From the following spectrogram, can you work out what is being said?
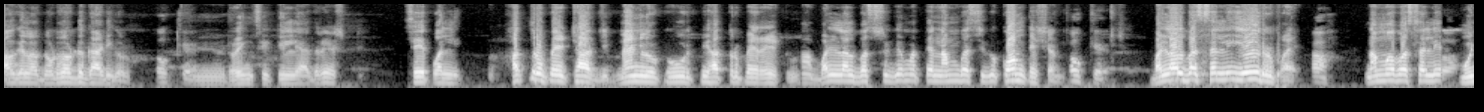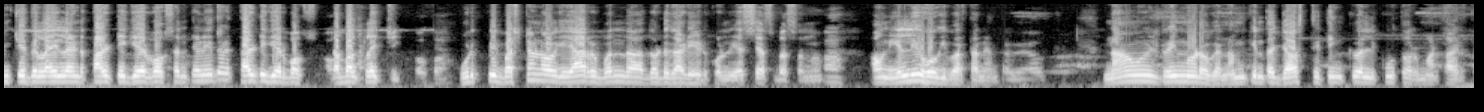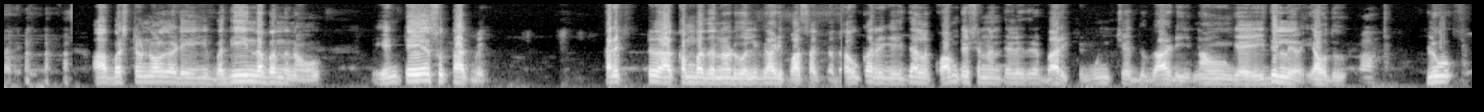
ಅವಾಗೆಲ್ಲ ದೊಡ್ಡ ದೊಡ್ಡ ಗಾಡಿಗಳು. ಡ್ರೈವಿಂಗ್ ಸಿಟಿಲಿ ಆದ್ರೆ ಸೇಫ್ ಅಲ್ಲಿ. ಹತ್ತು ರೂಪಾಯಿ ಚಾರ್ಜ್ ಮ್ಯಾಂಗ್ಳೂರ್ ಟು ಉಡುಪಿ ಹತ್ತು ರೂಪಾಯಿ ರೇಟು ಬಳ್ಳಾಲ್ ಬಸ್ಸಿಗೆ ಮತ್ತೆ ನಮ್ಮ ಬಸ್ಸಿಗೆ ಕಾಂಪಿಟೇಷನ್ ಓಕೆ ಬಳ್ಳಾಲ್ ಬಸ್ ಅಲ್ಲಿ ಏಳು ರೂಪಾಯಿ. ನಮ್ಮ ಬಸ್ ಅಲ್ಲಿ ಮುಂಚಿದ ಲೈಲ್ಯಾಂಡ್ ತರ್ಟಿ ಗೇರ್ ಬಾಕ್ಸ್ ಅಂತ ಹೇಳಿದ್ರೆ thirty gear box double clutch Udupi bus stand ಒಳಗೆ ಯಾರು ಬಂದ ದೊಡ್ಡ ಗಾಡಿ ಹಿಡ್ಕೊಂಡು ಎಸ್ ಎಸ್ ಬಸ್ ಅನ್ನು. ಅವ್ನು ಎಲ್ಲಿಯೂ ಹೋಗಿ ಬರ್ತಾನೆ ಅಂತ. ನಾವು ಡ್ರೈವಿಂಗ್ ಮಾಡುವಾಗ ನಮ್ಗಿಂತ ಜಾಸ್ತಿ ತಿಂಕ್ ಅಲ್ಲಿ ಕೂತವ್ರು ಮಾಡ್ತಾ ಇರ್ತಾರೆ. ಆ ಬಸ್ ಸ್ಟ್ಯಾಂಡ್ ಒಳಗಡೆ ಈ ಬದಿಯಿಂದ ಬಂದು ನಾವು ಎಂಟೇ ಸುತ್ತ ಹಾಕ್ಬೇಕು. ಕರೆಕ್ಟ್ ಆ ಕಂಬದ ನಡುವಲ್ಲಿ ಗಾಡಿ ಪಾಸ್ ಆಗ್ತದೆ. ಸೌಕರ್ಯಗೆ ಇದೆಲ್ಲ ಕಾಂಪಿಟೇಷನ್ ಅಂತ ಹೇಳಿದ್ರೆ ಬಾರಿ ಮುಂಚೆದ್ದು ಗಾಡಿ ನಮ್ಗೆ ಇದಿಲ್ಲ ಯಾವುದು?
